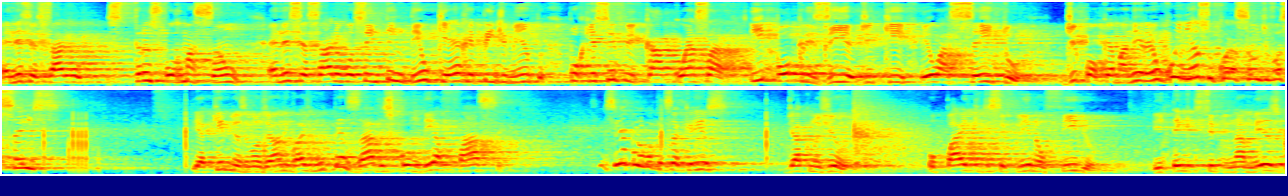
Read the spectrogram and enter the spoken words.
é necessário transformação, é necessário você entender o que é arrependimento, porque se ficar com essa hipocrisia de que eu aceito de qualquer maneira, eu conheço o coração de vocês. E aqui, meus irmãos, é uma linguagem muito pesada esconder a face. Você já parou para pensar que é isso? Diácono Gil, o pai que disciplina o filho e tem que disciplinar mesmo,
